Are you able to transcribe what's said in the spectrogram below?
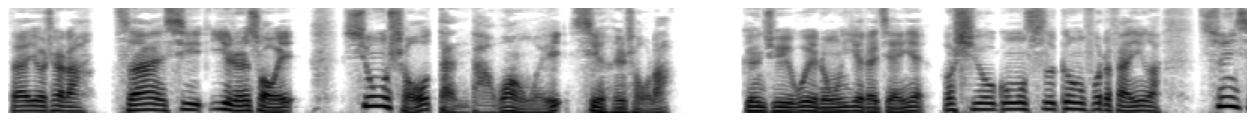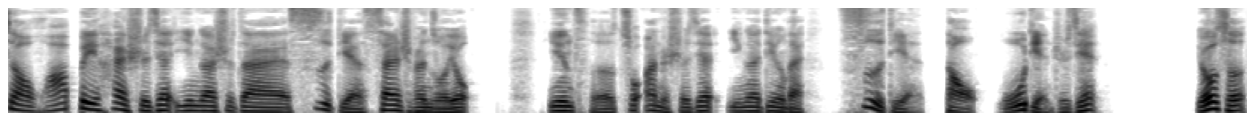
再就是呢，此案系一人所为，凶手胆大妄为，心狠手辣。根据卫农业的检验和石油公司更夫的反映啊，孙小华被害时间应该是在四点三十分左右，因此作案的时间应该定在四点到五点之间。由此，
